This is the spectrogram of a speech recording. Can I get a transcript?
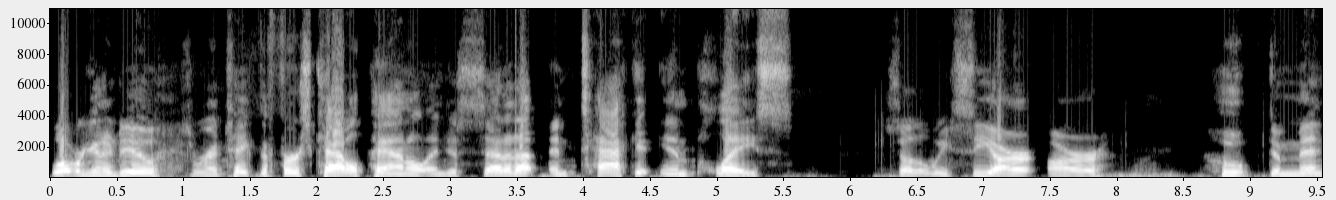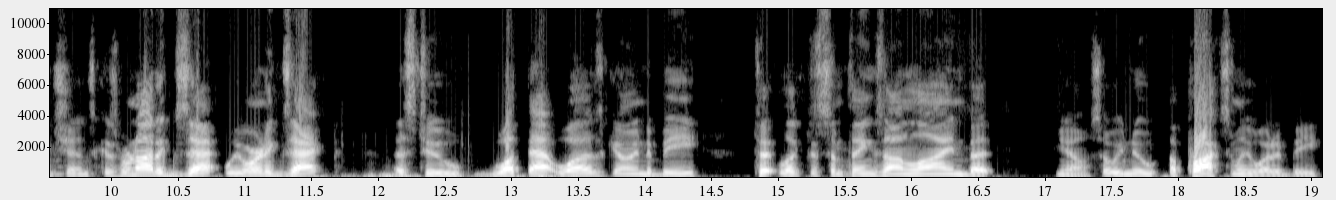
What we're going to do is we're going to take the first cattle panel and just set it up and tack it in place so that we see our, our hoop dimensions because we're not exact, we weren't exact as to what that was going to be. Took, looked at some things online, but you know, so we knew approximately what it'd be.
